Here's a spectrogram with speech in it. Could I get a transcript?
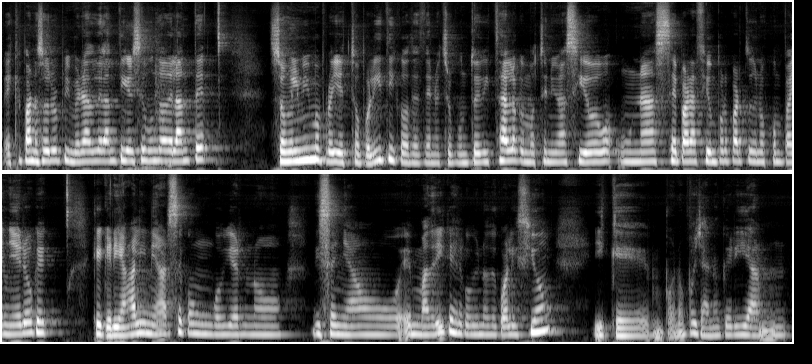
Es que para nosotros el primer adelante y el segundo adelante son el mismo proyecto político. Desde nuestro punto de vista, lo que hemos tenido ha sido una separación por parte de unos compañeros que que querían alinearse con un gobierno diseñado en Madrid, que es el gobierno de coalición, y que, bueno, pues ya no querían...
